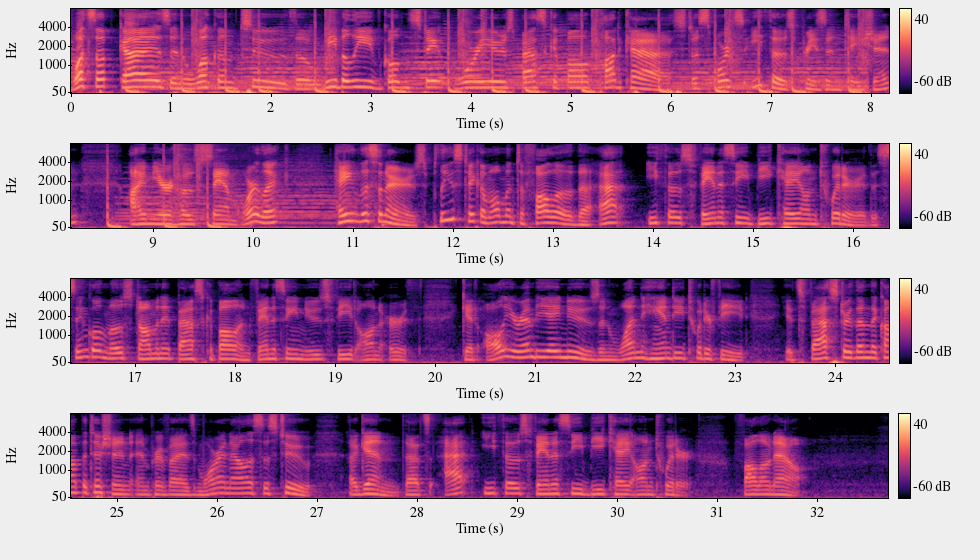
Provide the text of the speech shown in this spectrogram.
What's up, guys, and welcome to the We Believe Golden State Warriors Basketball Podcast, a sports ethos presentation. I'm your host, Sam Orlik. Hey, listeners, please take a moment to follow the at Ethos Fantasy BK on Twitter, the single most dominant basketball and fantasy news feed on earth. Get all your NBA news in one handy Twitter feed. It's faster than the competition and provides more analysis too. Again, that's at Ethos Fantasy BK on Twitter. Follow now.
